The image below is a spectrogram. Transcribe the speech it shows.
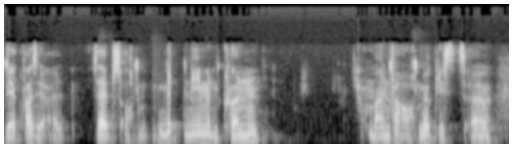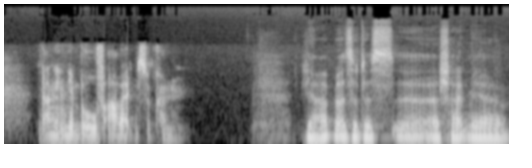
wir quasi selbst auch mitnehmen können, um einfach auch möglichst äh, lange in dem Beruf arbeiten zu können. Ja, also das äh, erscheint mir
